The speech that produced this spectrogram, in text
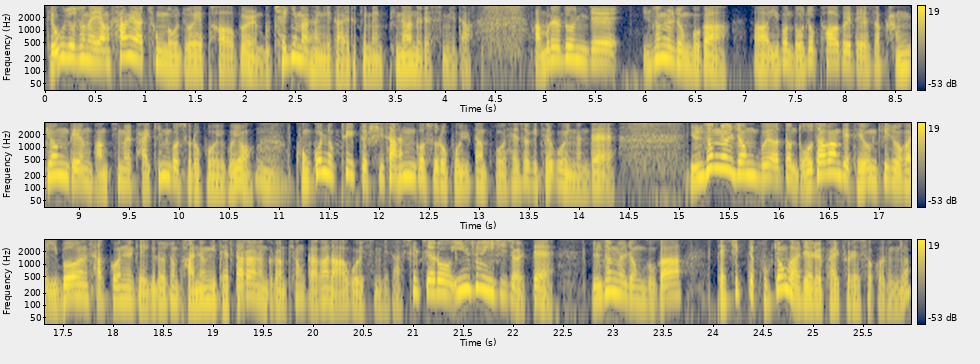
대우조선해양 산해하청 노조의 파업을 무책임한 행위다 이렇게 비난을 했습니다. 아무래도 이제 윤석열 정부가 아, 이번 노조 파업에 대해서 강경 대응 방침을 밝힌 것으로 보이고요. 음. 공권력 투입도 시사한 것으로 일단 해석이 되고 있는데 윤석열 정부의 어떤 노사관계 대응 기조가 이번 사건을 계기로 좀 반영이 됐다라는 그런 평가가 나오고 있습니다. 실제로 인수위 시절 때 윤석열 정부가 110대 국정과제를 발표를 했었거든요.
